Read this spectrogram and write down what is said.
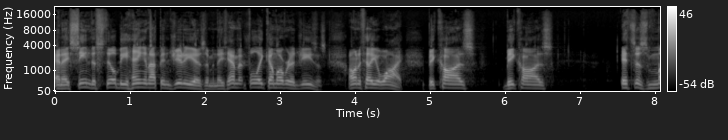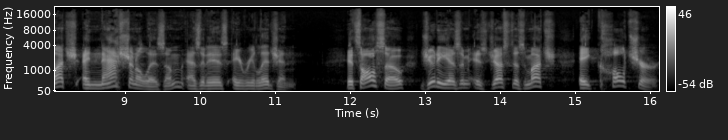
and they seem to still be hanging up in Judaism, and they haven't fully come over to Jesus. I want to tell you why. Because, because it's as much a nationalism as it is a religion. It's also, Judaism is just as much a culture,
